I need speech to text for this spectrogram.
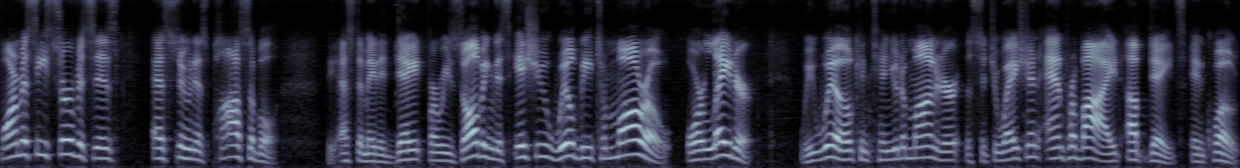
pharmacy services as soon as possible. The estimated date for resolving this issue will be tomorrow or later. We will continue to monitor the situation and provide updates, end quote.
